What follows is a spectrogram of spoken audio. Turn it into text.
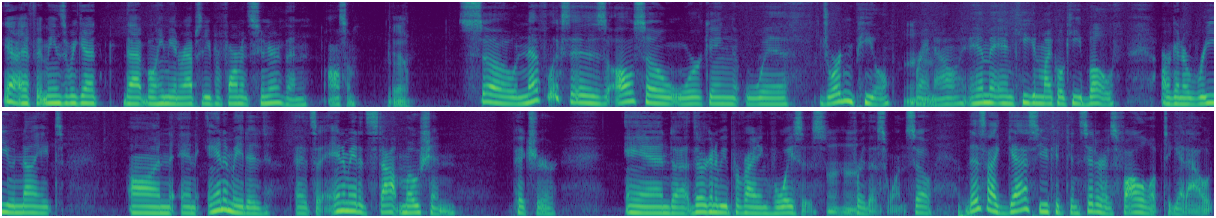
yeah, if it means we get that Bohemian Rhapsody performance sooner, then awesome. Yeah. So Netflix is also working with Jordan Peele right now. Him and Keegan Michael Key both are going to reunite on an animated. It's an animated stop motion picture, and uh, they're going to be providing voices for this one. So this, I guess, you could consider his follow up to Get Out.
